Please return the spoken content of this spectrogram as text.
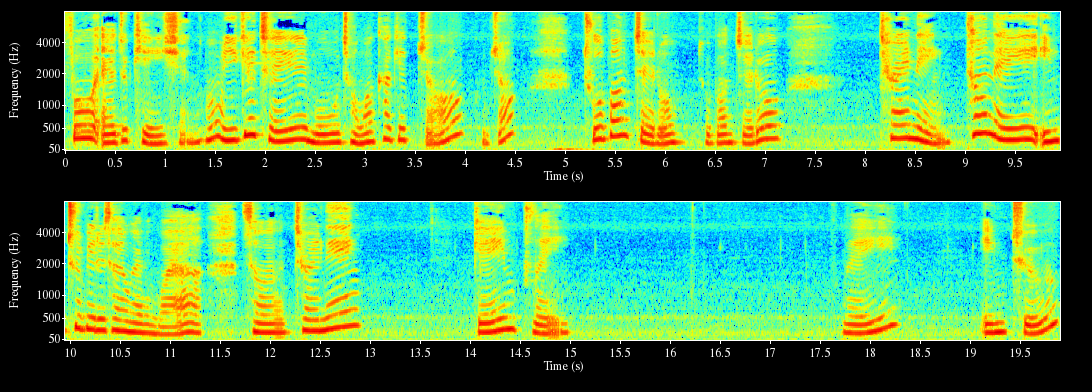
for education. 어, 이게 제일 뭐 정확하겠죠. 그죠? 두 번째로, 두 번째로, turning, turn A into B를 사용하는 거야. 그래서 turning gameplay, play into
